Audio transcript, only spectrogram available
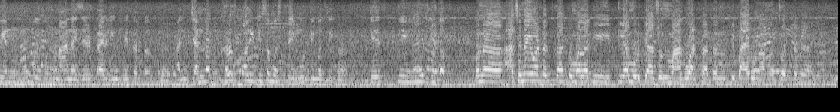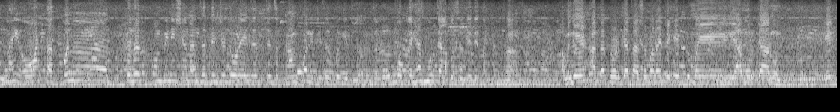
पेन मुंबईपासून आणायचं ट्रॅव्हलिंग हे करतं. आणि ज्यांना खरंच क्वालिटी समजते मूर्तीमधली ते ते हेच घेतात. पण असं नाही वाटत का तुम्हाला की इथल्या मूर्त्या असून महाग वाटतात आणि ती बाहेरून आणून स्वस्त मिळाली नाही वाटतात पण कलर कॉम्बिनेशन आणि जर त्यांचे डोळे जर त्यांचं काम क्वालिटी जर बघितलं तर लोक ह्याच मूर्त्याला पसंती देतात. हां. म्हणजे आता थोडक्यात असं म्हणायचं की तुम्ही या मूर्त्या आणून एक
